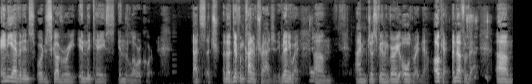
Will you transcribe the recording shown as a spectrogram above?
any evidence or discovery in the case in the lower court. That's a, tr- a different kind of tragedy. But anyway, um, I'm just feeling very old right now. Okay, enough of that. Um,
